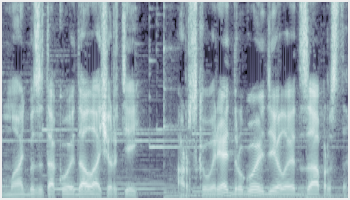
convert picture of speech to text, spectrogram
Мать бы за такое дала чертей. А расковырять другое дело, это запросто.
